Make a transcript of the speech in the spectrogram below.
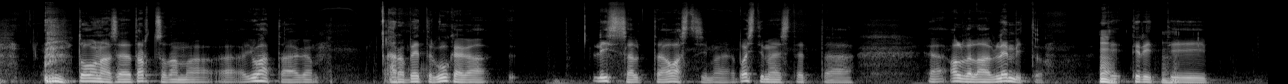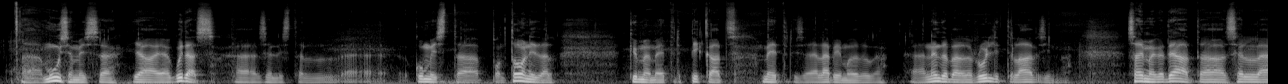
toonase Tartu Sadama äh, juhatajaga, härra Peeter Kukega lihtsalt avastasime Postimehest, et äh, allveelaev Lembitu mm. tiriti mm -hmm. Muuseumisse ja, ja kuidas sellistel kummist pontoonidel, kümme meetrit pikad, meetrise läbimõõduga, nende peale rulliti laev sinna saime ka teada selle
